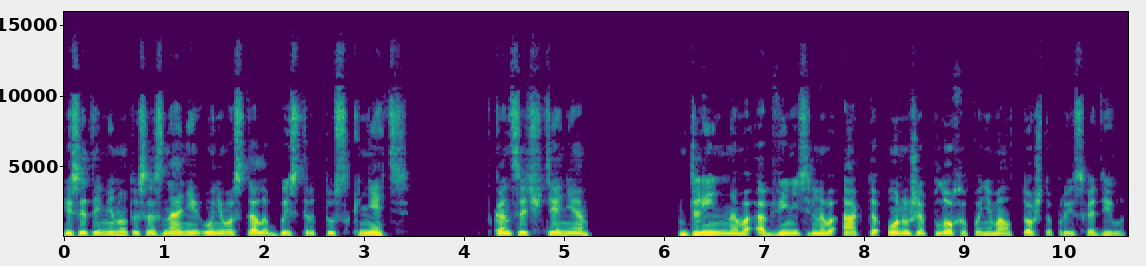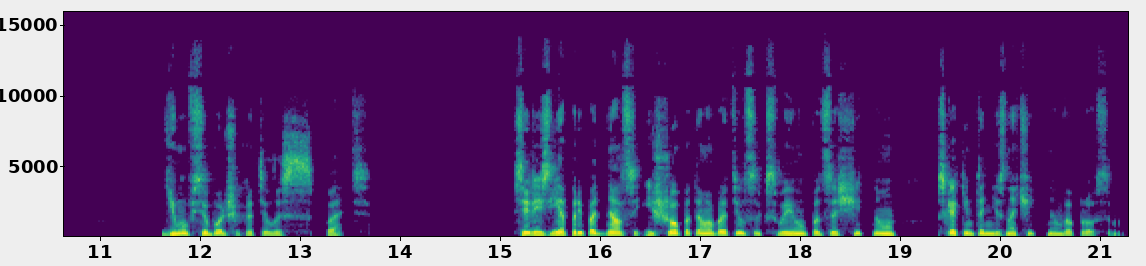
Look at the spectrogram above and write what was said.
и с этой минуты сознание у него стало быстро тускнеть. В конце чтения длинного обвинительного акта он уже плохо понимал то, что происходило. Ему все больше хотелось спать. Селезье приподнялся и шепотом обратился к своему подзащитному с каким-то незначительным вопросом.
